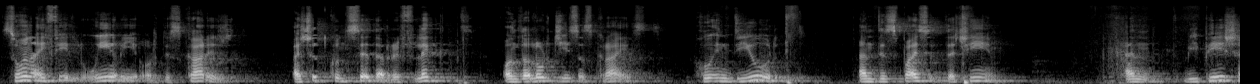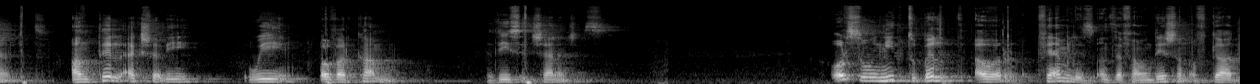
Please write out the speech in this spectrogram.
So when I feel weary or discouraged, I should consider, reflect on the Lord Jesus Christ, who endured and despise the shame and be patient until actually we overcome these challenges. Also, we need to build our families on the foundation of God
